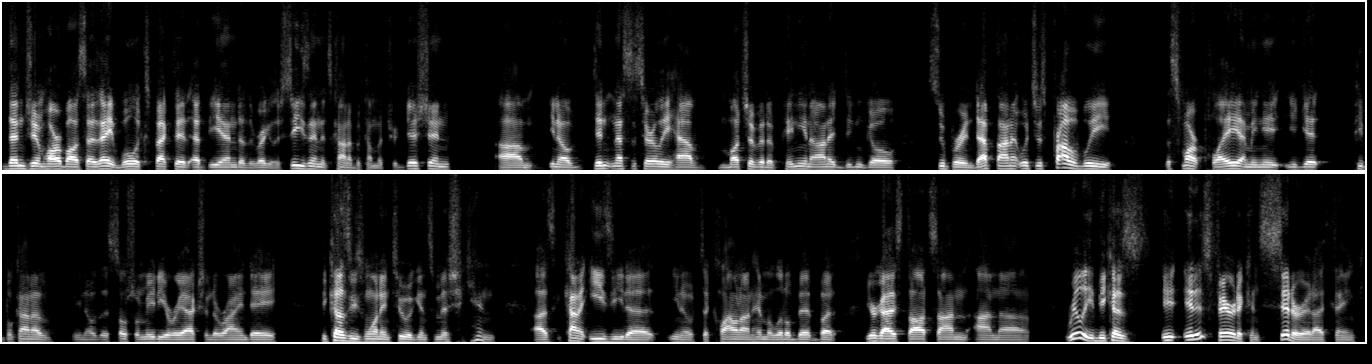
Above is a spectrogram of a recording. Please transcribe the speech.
then Jim Harbaugh says, Hey, we'll expect it at the end of the regular season. It's kind of become a tradition. Um, you know, didn't necessarily have much of an opinion on it, didn't go super in depth on it, which is probably the smart play. I mean, you, you get people kind of, you know, the social media reaction to Ryan Day because he's one and two against Michigan. Uh, it's kind of easy to, you know, to clown on him a little bit. But your guys' thoughts on on uh, really because it, it is fair to consider it. I think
